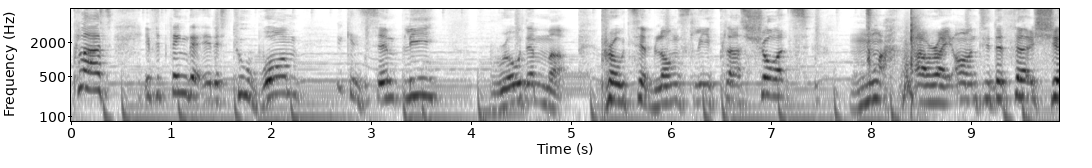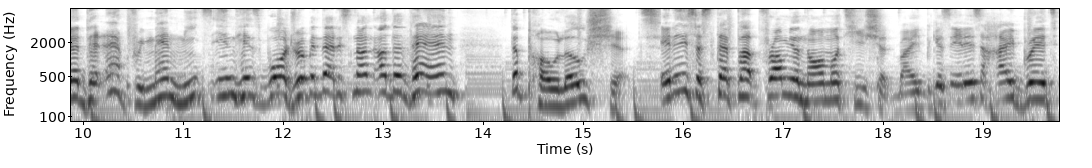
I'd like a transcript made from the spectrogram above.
Plus, if you think that it is too warm, you can simply roll them up. Pro tip long sleeve plus shorts Alright, on to the third shirt that every man needs in his wardrobe and that is none other than the polo shirt. It is a step up from your normal t-shirt, right? Because it is a hybrid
